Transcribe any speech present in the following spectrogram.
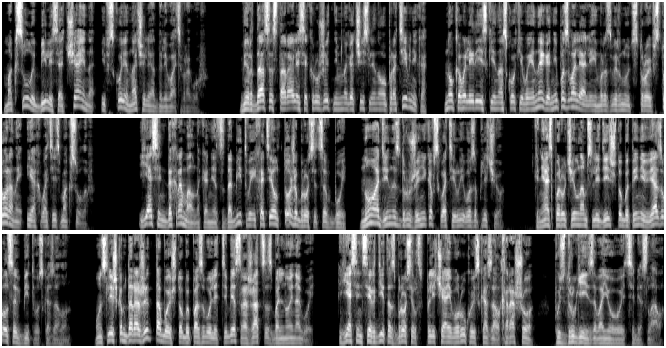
Максулы бились отчаянно и вскоре начали одолевать врагов. Мердасы старались окружить немногочисленного противника, но кавалерийские наскоки Военега не позволяли им развернуть строй в стороны и охватить Максулов. Ясень дохромал, наконец, до битвы и хотел тоже броситься в бой, но один из дружинников схватил его за плечо. «Князь поручил нам следить, чтобы ты не ввязывался в битву», — сказал он. «Он слишком дорожит тобой, чтобы позволить тебе сражаться с больной ногой». Ясень сердито сбросил с плеча его руку и сказал «Хорошо, Пусть другие завоевывают себе славу.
